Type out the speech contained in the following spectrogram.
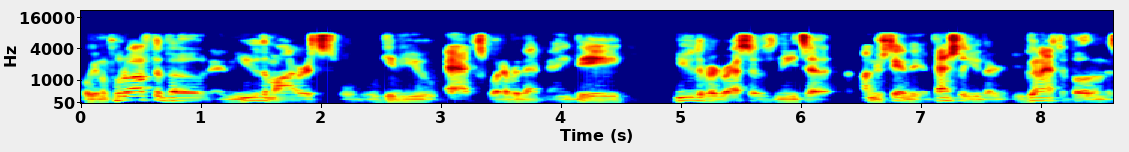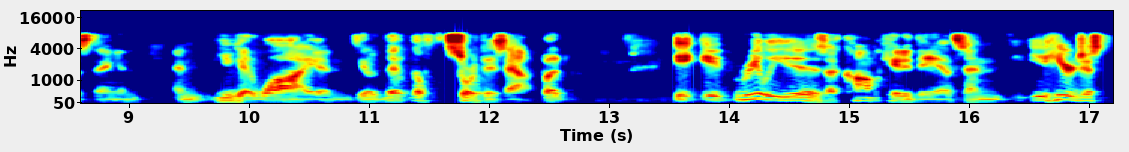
we're going to put off the vote, and you, the moderates, will, will give you X, whatever that may be. You, the progressives, need to understand that eventually you're, going to have to vote on this thing, and and you get why and you know they'll, they'll sort this out. But it, it really is a complicated dance, and you hear just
